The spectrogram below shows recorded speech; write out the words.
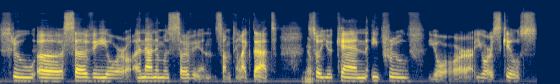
through a survey or anonymous survey and something like that yep. so you can improve your your skills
